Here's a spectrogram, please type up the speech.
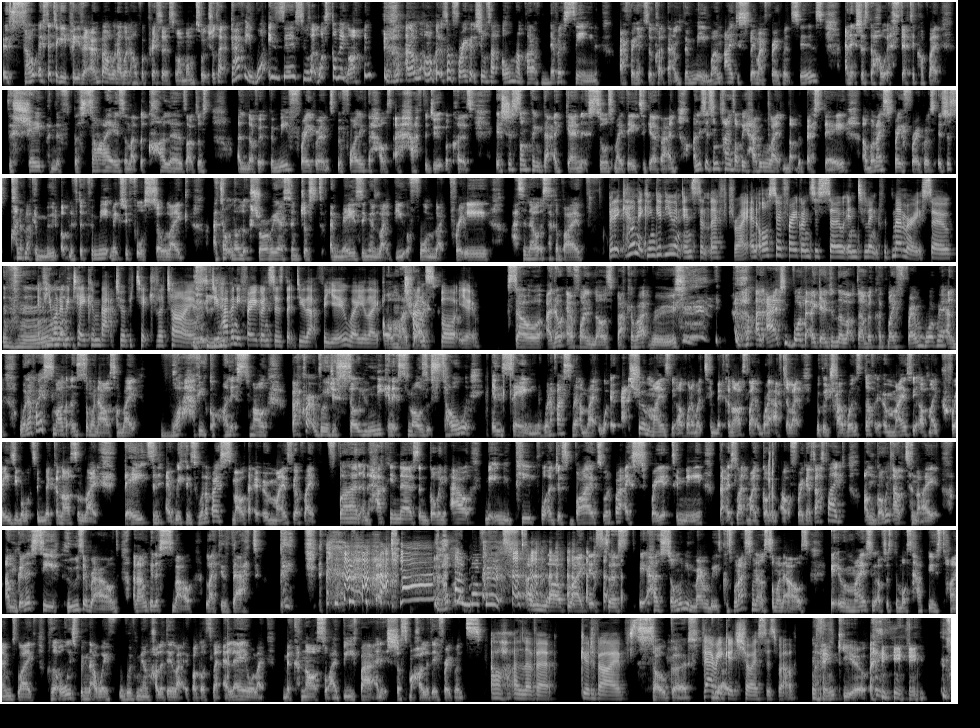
It's so aesthetically pleasing. I remember when I went home for Christmas, my mom saw it. She was like, Gabby, what is this? She was like, what's going on? And I was like, oh my God, it's a fragrance. She was like, oh my God, I've never seen a fragrance look like that. And for me, when I display my fragrances, and it's just the whole aesthetic of like the shape and the, the size and like the colors, I just, I love it. For me, fragrance, before I leave the house, I have to do it because it's just something that, again, it seals my day together. And honestly, sometimes I'll be having like not the best day. And when I spray fragrance, it's just kind of like a mood uplifter for me. It makes me feel so like, I don't know, luxurious and just amazing and like beautiful and like pretty. I don't know, it's like a vibe. But it can, it can give you an instant lift, right? And also, fragrance is so interlinked with memory. So, mm-hmm. if you want to be taken back to a particular time, do you have any fragrances that do that for you where you like oh my transport God. you? So, I know everyone loves Baccarat Rouge. and I actually bought that again during the lockdown because my friend wore it. And whenever I smelled it on someone else, I'm like, what have you got on? It smells Baccarat Rouge is so unique and it smells so insane. Whenever I smell it, I'm like, it actually reminds me of when I went to Mykonos, like right after like we could travel and stuff. It reminds me of my crazy moments in Mykonos and like dates and everything. So whenever I smell that, it reminds me of like fun and happiness and going out, meeting new people and just vibes. Whenever I spray it to me, that is like my going out fragrance. That's like, I'm going out tonight. I'm going to see who's around and I'm going to smell like that bitch. I love it. I love like it's just it has so many memories because when I smell it on someone else, it reminds me of just the most happiest times. Like because I always bring that away with me on holiday. Like if I go to like LA or like Mykonos or Ibiza, and it's just my holiday fragrance. Oh, I love it. Good vibes. So good. Very love. good choice as well. Thank you.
